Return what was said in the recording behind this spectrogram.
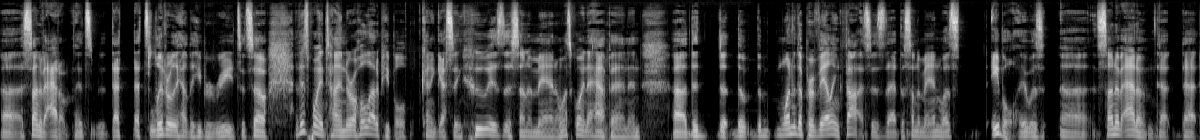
uh, son of Adam. It's that that's literally how the Hebrew reads. And so at this point in time, there are a whole lot of people kind of guessing who is the Son of Man and what's going to happen. And uh, the, the the the one of the prevailing thoughts is that the Son of Man was Abel. It was uh, son of Adam that that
